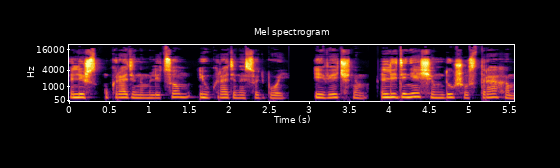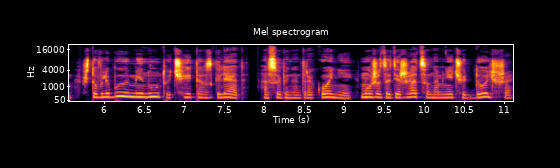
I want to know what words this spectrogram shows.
лишь с украденным лицом и украденной судьбой. И вечным, леденящим душу страхом, что в любую минуту чей-то взгляд, особенно драконий, может задержаться на мне чуть дольше,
